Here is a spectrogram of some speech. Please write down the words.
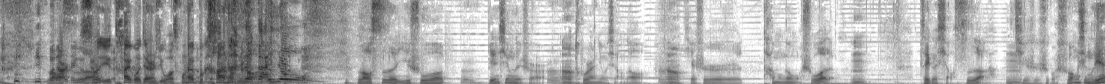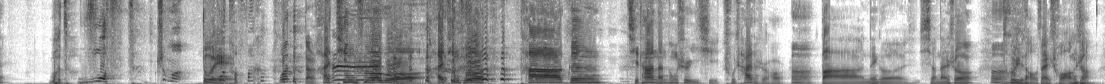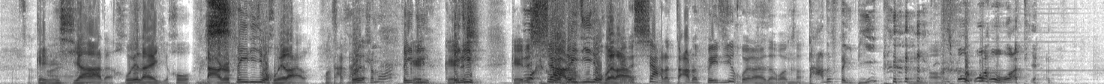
有点这个老四啊。所以泰国电视剧我从来不看，你知道吗？哎呦，老四一说嗯变性这事儿，我突然就想到，嗯。也是他们跟我说的，嗯，这个小四啊，嗯。其实是个双性恋。我操！我操，这么对。What the fuck？我还听说过，还听说他跟其他男同事一起出差的时候，嗯把那个小男生嗯，推倒在床上，操给人吓的。回来以后打着飞机就回来了，我操！回什么玩意儿？飞机给给飞机给这坐吓着飞机就回给他来了。吓得打着飞机回来的，我靠！打的飞的，啊，我天，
